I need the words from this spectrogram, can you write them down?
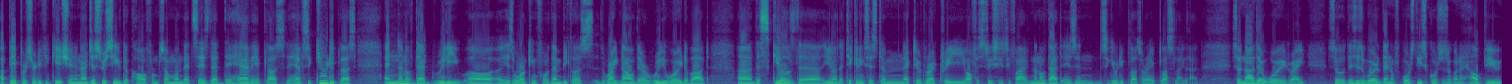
a paper certification. And i just received a call from someone that says that they have a plus they have security plus and none of that really uh, is working for them because right now they're really worried about uh, the skills the you know the ticketing system active directory office 365 none of that is in security plus or a plus like that. So now they're worried right? So this is where then of course these courses are going to help you.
